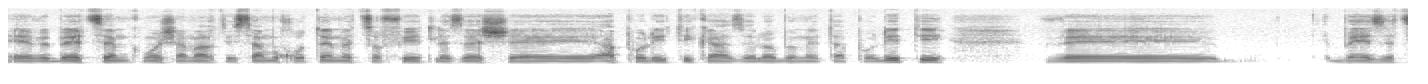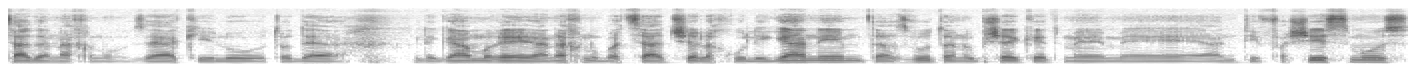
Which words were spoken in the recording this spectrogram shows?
ובעצם, כמו שאמרתי, שמו חותמת סופית לזה שהפוליטיקה זה לא באמת הפוליטי, ובאיזה צד אנחנו. זה היה כאילו, אתה יודע, לגמרי, אנחנו בצד של החוליגנים, תעזבו אותנו בשקט מאנטי פשיסמוס,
